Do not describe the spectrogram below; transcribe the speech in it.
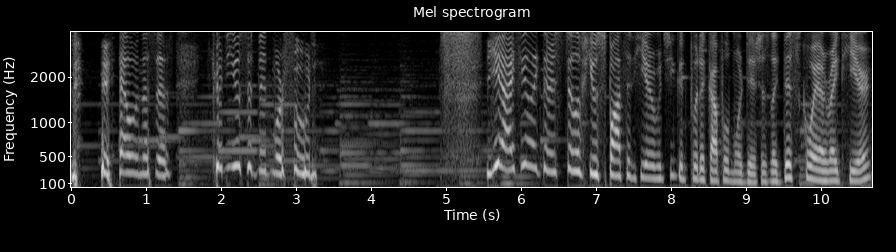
Helena says, could use a bit more food. yeah, I feel like there's still a few spots in here which you could put a couple more dishes. Like this square right here.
